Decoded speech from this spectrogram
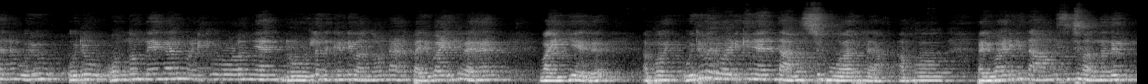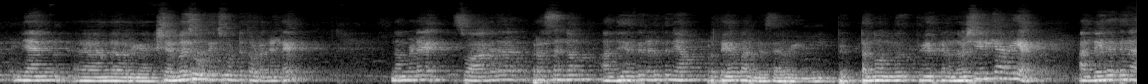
തന്നെ ഒരു ഒരു ഒന്നൊന്നേകാൽ മണിക്കൂറോളം ഞാൻ റോഡിൽ നിൽക്കേണ്ടി വന്നുകൊണ്ടാണ് പരിപാടിക്ക് വരാൻ വൈകിയത്. അപ്പോൾ ഒരു പരിപാടിക്ക് ഞാൻ താമസിച്ചു പോവാറില്ല. അപ്പോൾ പരിപാടിക്ക് താമസിച്ച് വന്നതിൽ ഞാൻ എന്താ പറയുക ക്ഷമ ചോദിച്ചുകൊണ്ട് തുടങ്ങട്ടെ. നമ്മുടെ സ്വാഗത പ്രസംഗം അദ്ദേഹത്തിന്റെ അടുത്ത് ഞാൻ പ്രത്യേകം പറഞ്ഞു സാർ ഇനി പെട്ടെന്ന് ഒന്ന് തീർക്കണം പക്ഷെ എനിക്കറിയാം അദ്ദേഹത്തിന്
